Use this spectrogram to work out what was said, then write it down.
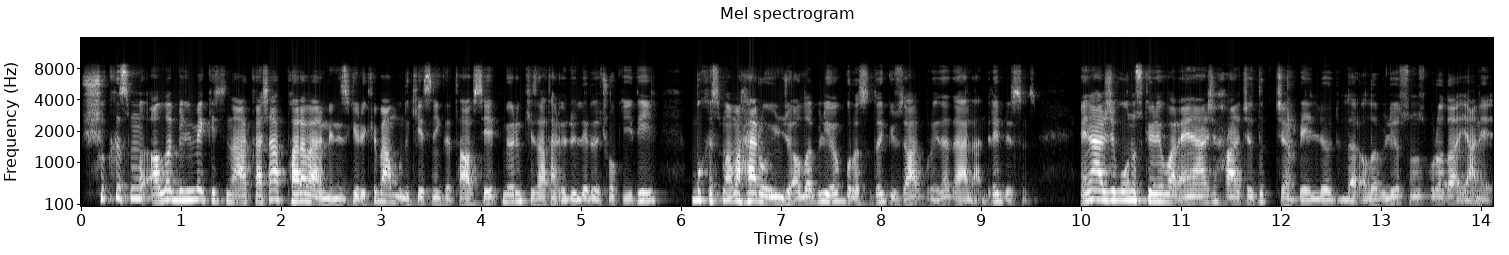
Şu kısmı alabilmek için arkadaşlar para vermeniz gerekiyor. Ben bunu kesinlikle tavsiye etmiyorum ki zaten ödülleri de çok iyi değil. Bu kısmı ama her oyuncu alabiliyor. Burası da güzel. Burayı da değerlendirebilirsiniz. Enerji bonus görevi var. Enerji harcadıkça belli ödüller alabiliyorsunuz burada. Yani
